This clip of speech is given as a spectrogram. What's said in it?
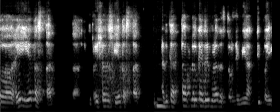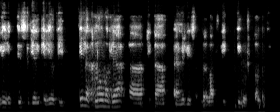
हे येत असतात. इम्प्रेशन्स येत असतात. आणि त्यातनं आपल्याला काहीतरी मिळत असतं. म्हणजे मी अगदी पहिली हिंदी सिरियल केली होती ती लखनौ मधल्या एका फॅमिली संदर्भातली ती गोष्ट होती.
